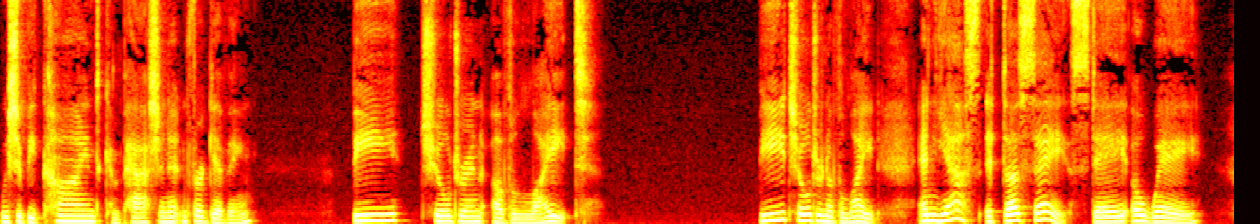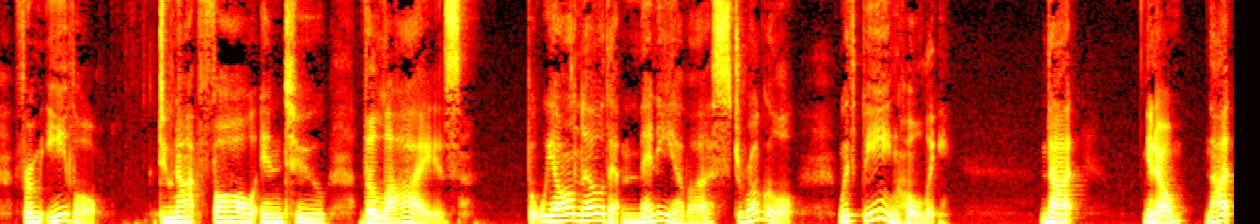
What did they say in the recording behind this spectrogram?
We should be kind, compassionate and forgiving. Be children of light. Be children of light. And yes, it does say stay away from evil. Do not fall into the lies. But we all know that many of us struggle with being holy, not you know, not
